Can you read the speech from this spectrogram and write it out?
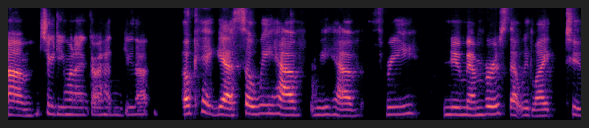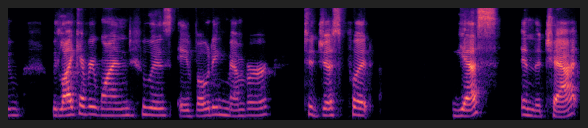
Um, Sue, do you want to go ahead and do that? Okay, yeah, so we have, we have three new members that we'd like to, we'd like everyone who is a voting member to just put yes in the chat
